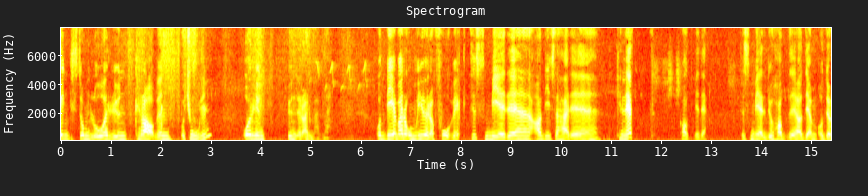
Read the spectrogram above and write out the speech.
egg som lå rundt kraven på kjolen og rundt under armene. Og det var om å gjøre å få vekk til mer av disse her eh, knett, kalte vi det dess mer du hadde av dem, og de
